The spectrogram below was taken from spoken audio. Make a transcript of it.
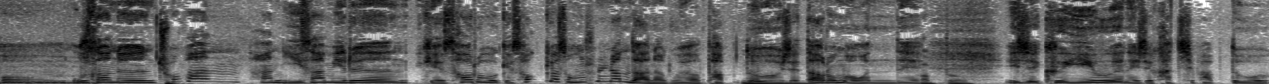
어, 우선은 초반 한 2, 3일은 이렇게 서로 이렇게 섞여서 훈련도 안 하고요. 밥도 음. 이제 따로 먹었는데 밥도. 이제 그 이후에는 이제 같이 밥도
